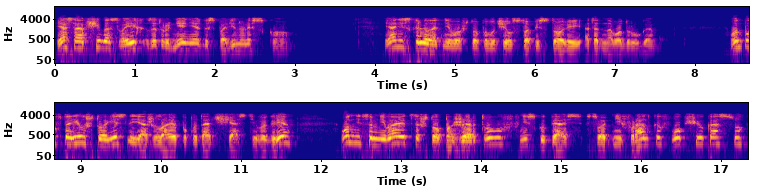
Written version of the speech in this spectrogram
Я сообщил о своих затруднениях господину Леско. Я не скрыл от него, что получил сто пистолей от одного друга. Он повторил, что если я желаю попытать счастье в игре, он не сомневается, что, пожертвовав, не скупясь сотней франков в общую кассу,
